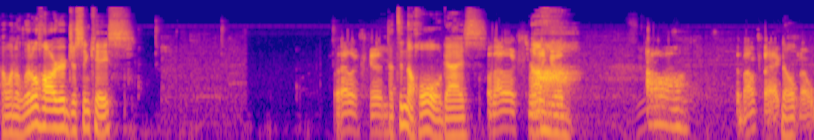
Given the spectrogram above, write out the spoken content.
I went a little harder just in case. Well, that looks good. That's in the hole, guys. Well, that looks really Ah, good. Oh, the bounce back. Nope. No.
